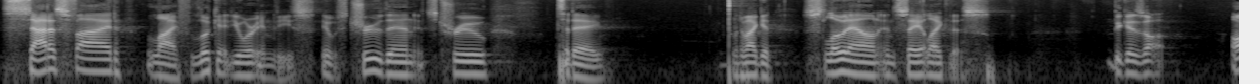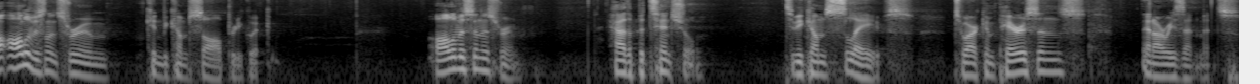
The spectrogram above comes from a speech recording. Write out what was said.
satisfied life, look at your envies. It was true then, it's true today. And if I could slow down and say it like this because all, of us in this room can become Saul pretty quick. All of us in this room have the potential to become slaves to our comparisons and our resentments.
